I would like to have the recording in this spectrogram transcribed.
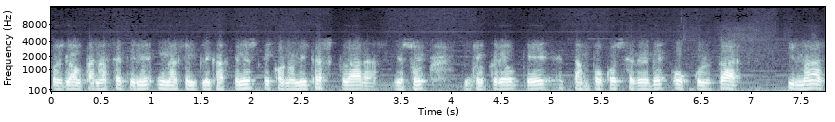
pues la eutanasia tiene unas implicaciones económicas claras y eso yo creo que tampoco se debe ocultar y más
